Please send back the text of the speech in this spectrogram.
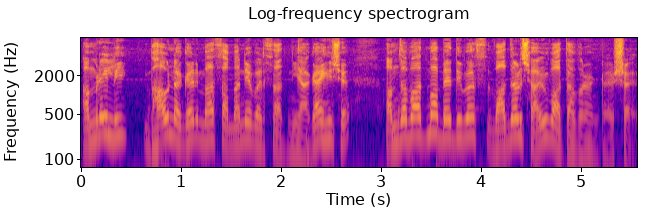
અમરેલી, ભાવનગરમાં સામાન્ય વરસાદની આગાહી છે. અમદાવાદમાં બે દિવસ વાદળછાયું વાતાવરણ રહેશે.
